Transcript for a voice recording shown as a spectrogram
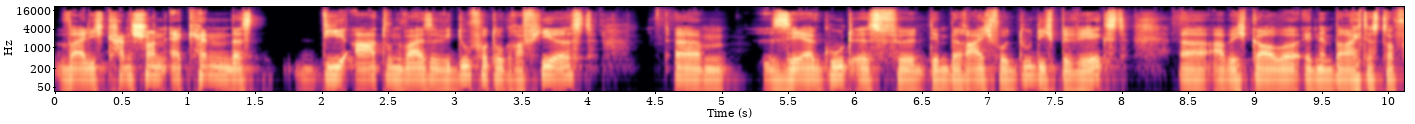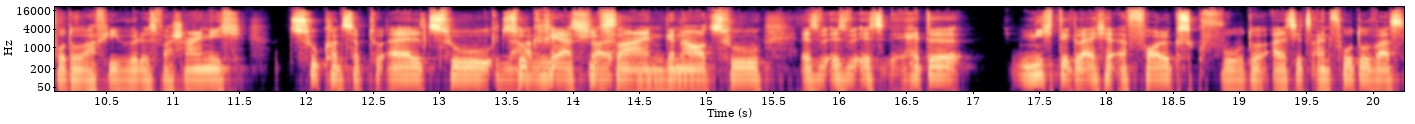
weil ich kann schon erkennen, dass die Art und Weise, wie du fotografierst, ähm, sehr gut ist für den Bereich, wo du dich bewegst. Äh, aber ich glaube, in dem Bereich der Stockfotografie würde es wahrscheinlich zu konzeptuell, zu, zu kreativ sein. Genau, ja. zu, es, es, es hätte nicht die gleiche Erfolgsquote als jetzt ein Foto, was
